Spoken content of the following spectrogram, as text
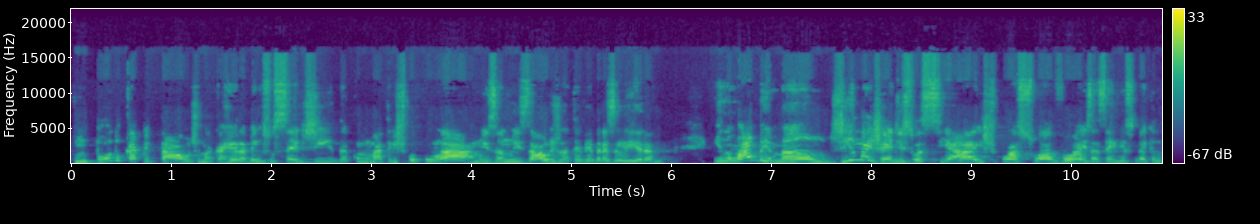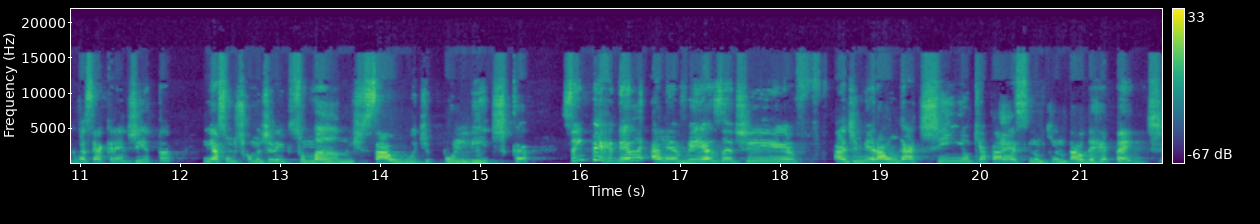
com todo o capital de uma carreira bem sucedida como uma atriz popular nos anos áureos da TV brasileira, e não abre mão de nas redes sociais pôr a sua voz a serviço daquilo que você acredita em assuntos como direitos humanos, saúde, política, sem perder a leveza de admirar um gatinho que aparece no quintal de repente.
